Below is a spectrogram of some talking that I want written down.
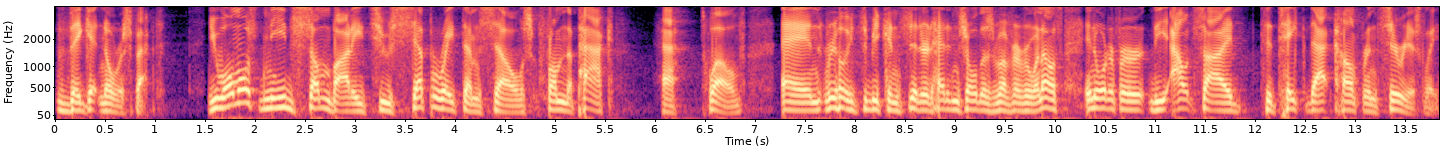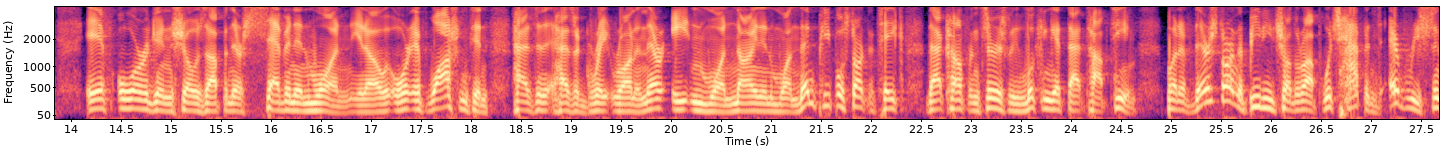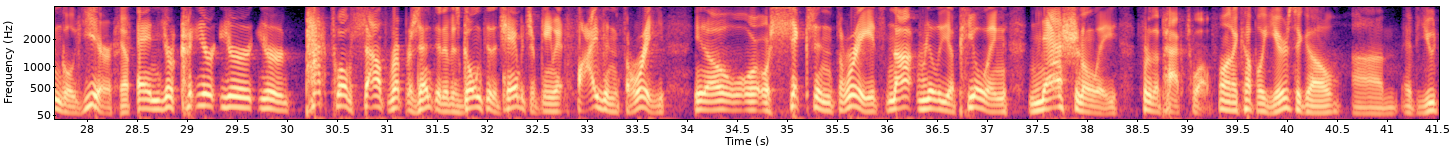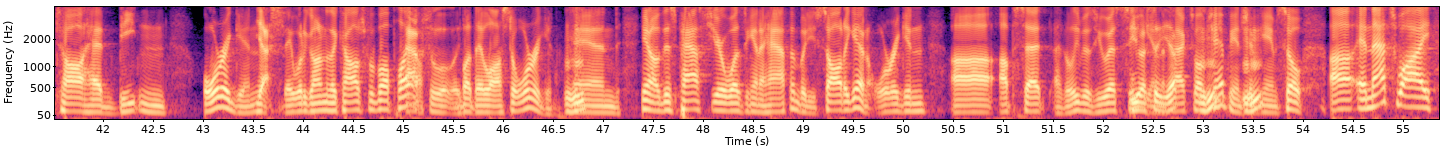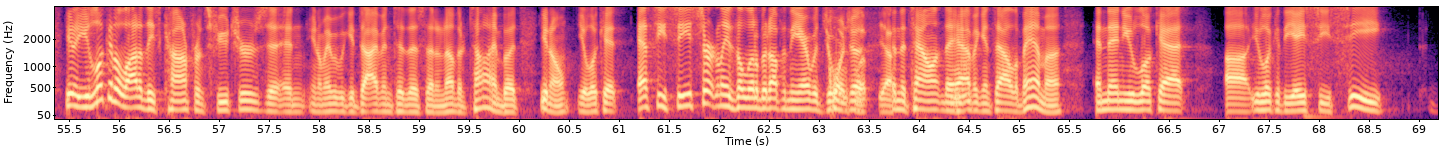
they get no respect. You almost need somebody to separate themselves from the pack, ha, 12, and really to be considered head and shoulders above everyone else in order for the outside to take that conference seriously. If Oregon shows up and they're seven and one, you know, or if Washington has a, has a great run and they're eight and one, nine and one, then people start to take that conference seriously, looking at that top team. But if they're starting to beat each other up, which happens every single year, yep. and your your your your Pac-12 South representative is going to the championship game at five and three, you know, or, or six and three, it's not really appealing nationally for the Pac-12. Well, and a couple years ago, um, if Utah had beaten Oregon, yes, they would have gone to the college football playoff. Absolutely, but they lost to Oregon, mm-hmm. and you know this past year wasn't going to happen. But you saw it again. Oregon uh, upset, I believe it was USC, USC in the yep. Pac-12 mm-hmm. championship mm-hmm. game. So, uh, and that's why you know you look at a lot of these conference futures, and you know maybe we could dive into this at another time. But you know you look at SEC certainly is a little bit up in the air with Georgia flip, yeah. and the talent they have Mm-hmm. against Alabama, and then you look at uh, you look at the ACC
